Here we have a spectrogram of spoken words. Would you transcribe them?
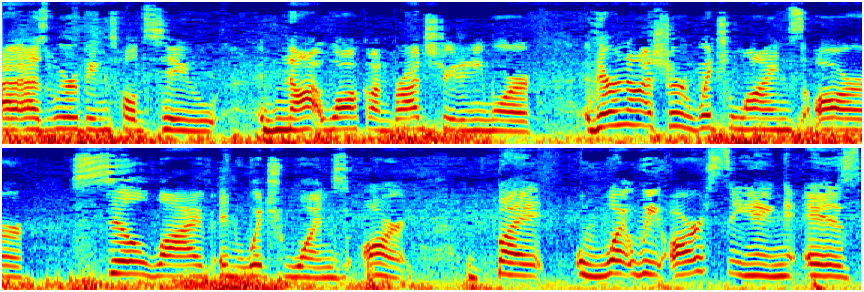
as we were being told to not walk on Broad Street anymore, they're not sure which lines are still live and which ones aren't. But what we are seeing is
